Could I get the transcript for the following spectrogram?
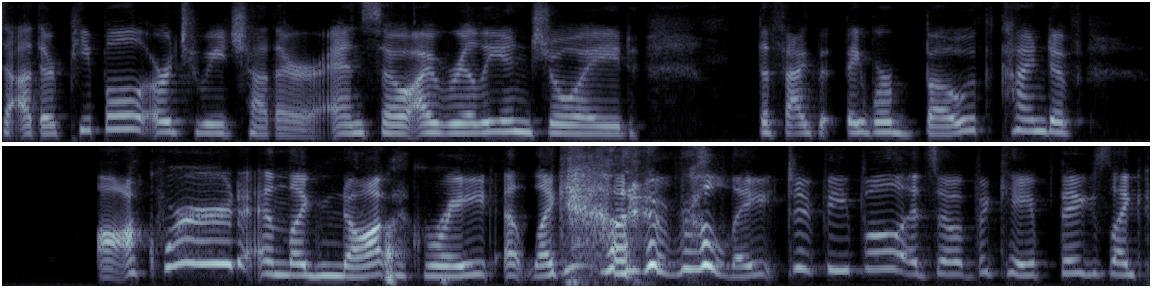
to other people or to each other. And so i really enjoyed the fact that they were both kind of awkward and like not great at like how to relate to people. And so it became things like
